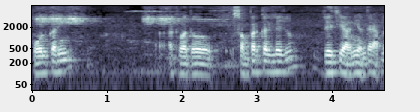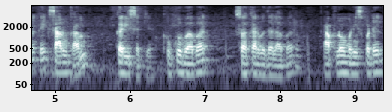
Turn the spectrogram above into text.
ફોન કરી અથવા તો સંપર્ક કરી લેજો, જેથી આની અંદર આપણે કંઈક સારું કામ કરી શકીએ. ખૂબ ખૂબ આભાર. સહકાર બદલ આભાર. આપનો મનીષ પટેલ,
